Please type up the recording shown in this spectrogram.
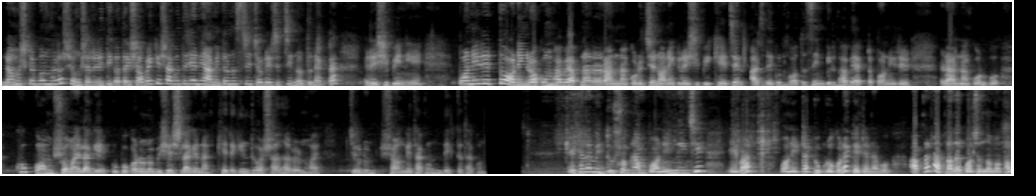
নমস্কার বন্ধুরা, সংসারের রীতিকতায় সবাইকে স্বাগত জানিয়ে আমি তনুশ্রী চলে এসেছি নতুন একটা রেসিপি নিয়ে। পনিরের তো অনেক রকমভাবে আপনারা রান্না করেছেন, অনেক রেসিপি খেয়েছেন। আজ দেখুন কত সিম্পলভাবে একটা পনিরের রান্না করব। খুব কম সময় লাগে, উপকরণও বিশেষ লাগে না, খেতে কিন্তু অসাধারণ হয়। চলুন সঙ্গে থাকুন, দেখতে থাকুন। এখানে আমি দুশো গ্রাম পনির নিয়েছি, এবার পনিরটা টুকরো করে কেটে নেব। আপনারা আপনাদের পছন্দ মতন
